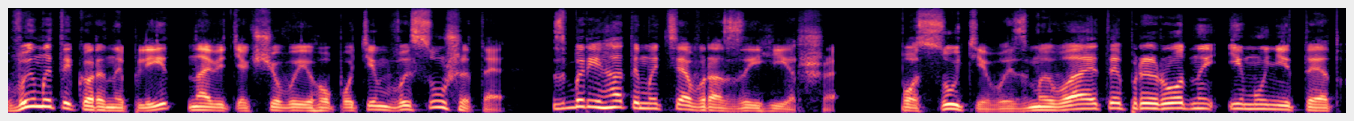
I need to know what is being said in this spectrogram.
Вимити коренеплід, навіть якщо ви його потім висушите, зберігатиметься в рази гірше. По суті, ви змиваєте природний імунітет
